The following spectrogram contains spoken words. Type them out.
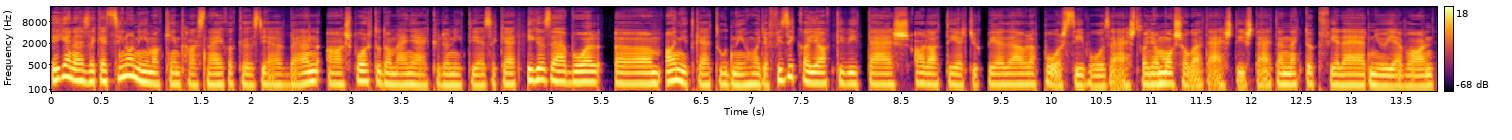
Igen, ezeket szinonímaként használjuk a közgyelvben, a sporttudomány elkülöníti ezeket. Igazából ö, annyit kell tudni, hogy a fizikai aktivitás alatt értjük például a porszívózást, vagy a mosogatást is, tehát ennek többféle ernyője van,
